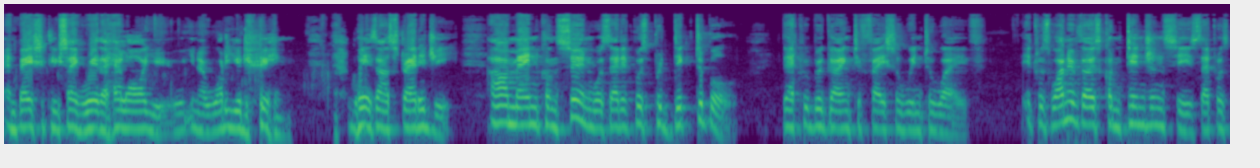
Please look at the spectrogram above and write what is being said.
and basically saying where the hell are you? You know, what are you doing? Where's our strategy? Our main concern was that it was predictable that we were going to face a winter wave. It was one of those contingencies that was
